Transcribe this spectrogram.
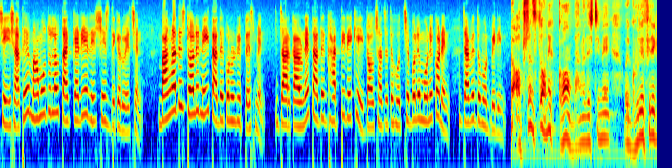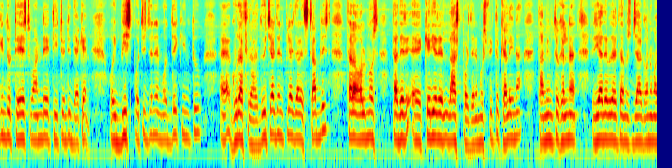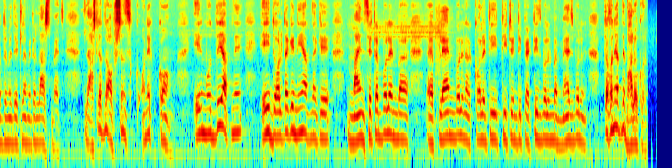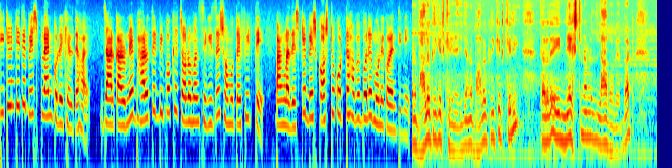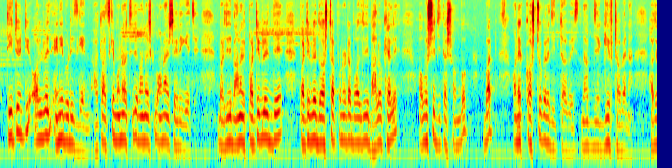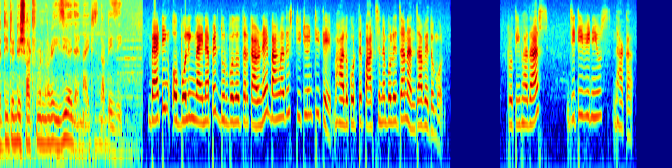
সেই সাথে মাহমুদুল্লাহ তার ক্যারিয়ারের শেষ দিকে রয়েছেন। বাংলাদেশ দলে নেই তাদের কোনো রিপ্লেসমেন্ট যার কারণে তাদের ঘাটতি রেখেই দল সাজাতে হচ্ছে বলে মনে করেন জাভেদ ওমর বেলিম অপশনস তো অনেক কম। বাংলাদেশ টিমে ওই ঘুরে ফিরে কিন্তু টেস্ট ওয়ানডে টি টোয়েন্টি দেখেন। ওই বিশ, পঁচিশ জনের মধ্যেই কিন্তু ঘোরাফেরা হয়। দুই চারজন প্লেয়ার যারা এস্টাবলিশড তারা অলমোস্ট তাদের কেরিয়ারের লাস্ট পর্যায়ে। মুশফিক তো খেলেই না, তামিম তো খেলে না, রিয়াদ যা গণমাধ্যমে দেখলাম, এটা লাস্ট ম্যাচ আসলে আপনার অপশনস অনেক কম। এর মধ্যেই আপনি এই দলটাকে নিয়ে আপনাকে মাইন্ড সেট বলেন বা প্ল্যান বলেন আর কোয়ালিটি টি টোয়েন্টি প্র্যাকটিস বলেন বা ম্যাচ বলেন তখনই আপনি ভালো করবেন। টি টোয়েন্টিতে বেশ প্ল্যান করে খেলতে হয় যার কারণে ভারতের বিপক্ষে চলমান সিরিজে সমতায় ফিরতে বাংলাদেশকে বেশ কষ্ট করতে হবে বলে মনে করেন তিনি। ভালো ক্রিকেট খেলি না যদি আমরা ভালো ক্রিকেট খেলি তাহলে এই নেক্সট টুর্নামেন্টে লাভ হবে। But T twenty always anybody's game হয়তো আজকে মনে হচ্ছে যে বাংলাদেশ খুব অনায়াসে হেরে গিয়েছে। বাট যদি বাংলাদেশ পার্টিকুলার দিয়ে পার্টিকুলার দশটা পনেরোটা বল যদি ভালো খেলে অবশ্যই জেতা সম্ভব। বাট অনেক কষ্ট করে জিততে হবে। ইটস নট যে গিফট হবে না। হয়তো টি টোয়েন্টি শর্ট ফর্মেট মনে ইজি হয়ে যায়। না it is not easy batting O bowling line আপের দুর্বলতার কারণে বাংলাদেশ টি টোয়েন্টিতে ভালো করতে পারছে না বলে জানান Javed Omar. Pratibha Das GTV news Dhaka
